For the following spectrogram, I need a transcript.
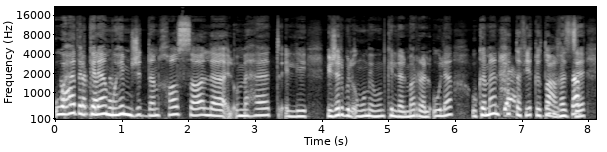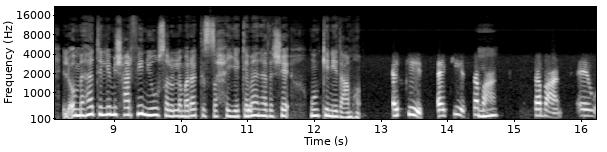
وهذا الكلام مهم جدا خاصة للأمهات اللي بيجربوا الأمومة ممكن للمرة الأولى وكمان حتى في قطاع غزة الأمهات اللي مش عارفين يوصلوا لمراكز صحية كمان هذا الشيء ممكن يدعمهم. أكيد أكيد طبعا طبعا. آه،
